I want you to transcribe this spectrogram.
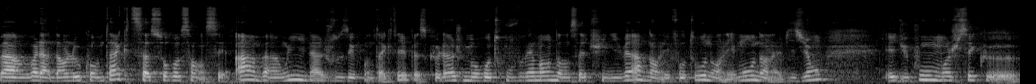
ben voilà, dans le contact, ça se ressent. C'est ah ben oui, là je vous ai contacté parce que là je me retrouve vraiment dans cet univers, dans les photos, dans les mots, dans la vision. Et du coup, moi je sais que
